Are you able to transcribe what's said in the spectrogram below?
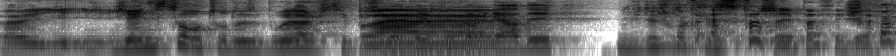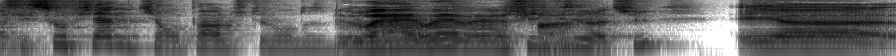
Il y, y a une histoire autour de ce bruit là. Je sais plus Ouais, sur laquelle j'avais regardé une vidéo. Je crois que Ah, c'est j'avais pas fait gaffe. je crois que c'est Sofiane qui en parle justement de ce bruit. Ouais, ouais, ouais. Il je fait une vidéo là-dessus. Et euh,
